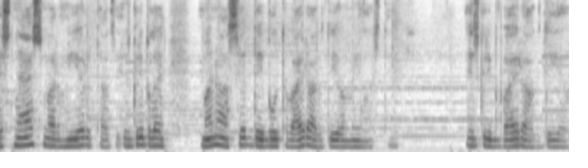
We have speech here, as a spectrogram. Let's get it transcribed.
es neesmu ar mieru tāds, es gribu, lai manā sirdī būtu vairāk Dieva mīlestības, es gribu vairāk Dievu,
